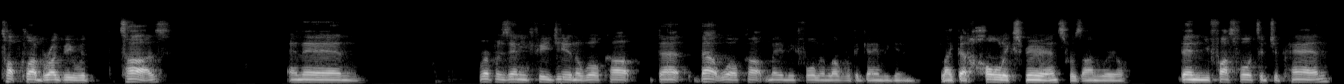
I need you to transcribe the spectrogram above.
top club rugby with Tahs, and then representing Fiji in the World Cup, that that World Cup made me fall in love with the game again. Like that whole experience was unreal. Then you fast forward to Japan,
